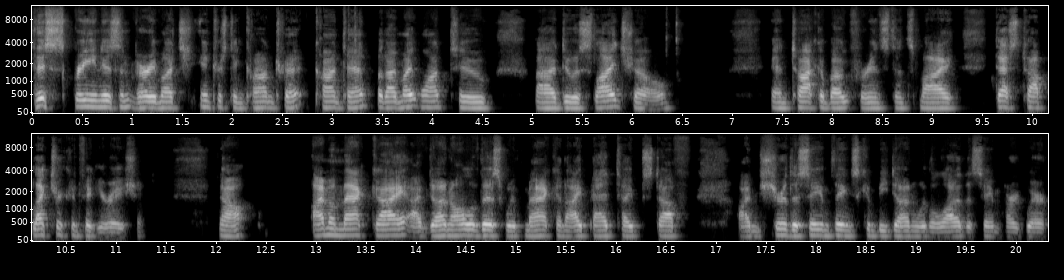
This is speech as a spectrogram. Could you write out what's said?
This screen isn't very much interesting content, but I might want to uh, do a slideshow and talk about, for instance, my desktop lecture configuration. Now, I'm a Mac guy. I've done all of this with Mac and iPad type stuff. I'm sure the same things can be done with a lot of the same hardware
